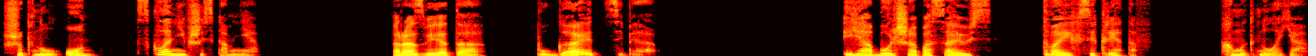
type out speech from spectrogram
шепнул он, склонившись ко мне. Разве это пугает тебя? Я больше опасаюсь твоих секретов, хмыкнула я.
